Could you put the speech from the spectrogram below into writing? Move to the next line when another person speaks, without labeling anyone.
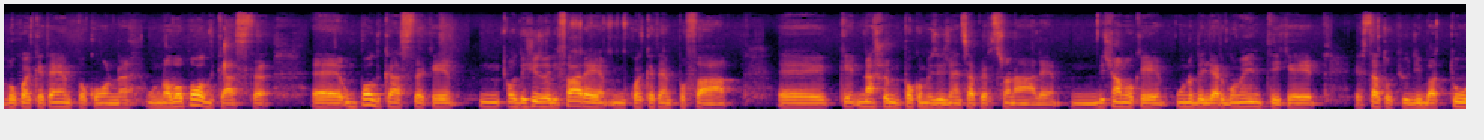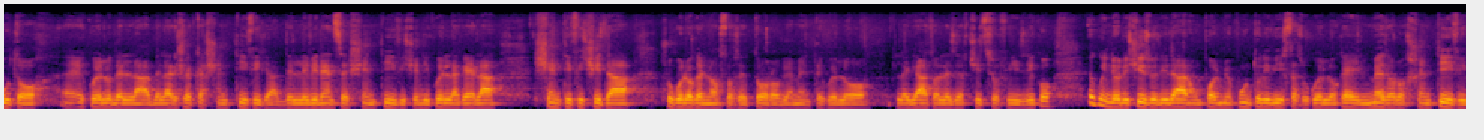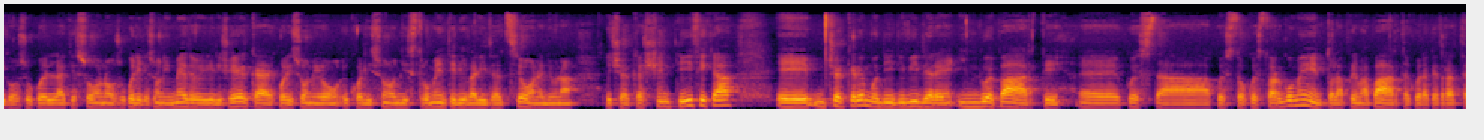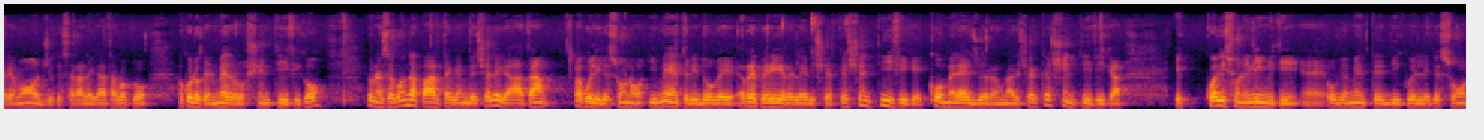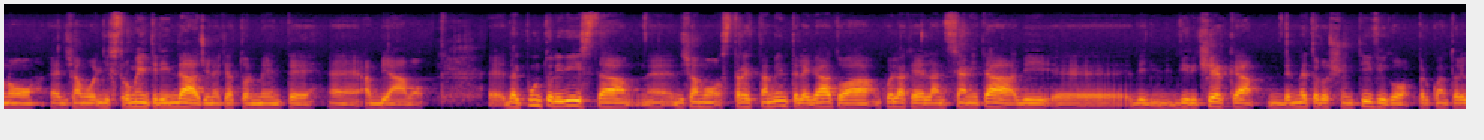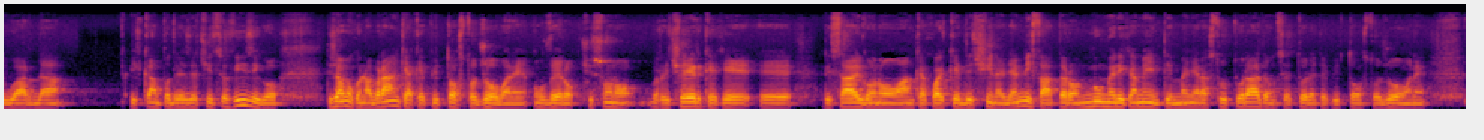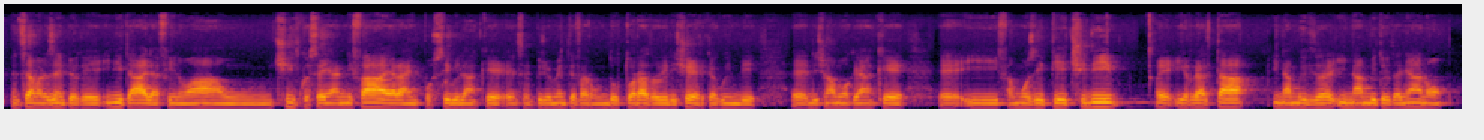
dopo qualche tempo con un nuovo podcast, eh, un podcast che mh, ho deciso di fare mh, qualche tempo fa, eh, che nasce un po' come esigenza personale. Mh, diciamo che uno degli argomenti che è stato più dibattuto eh, è quello della, della, ricerca scientifica, delle evidenze scientifiche, di quella che è la scientificità su quello che è il nostro settore, ovviamente quello legato all'esercizio fisico e quindi ho deciso di dare un po' il mio punto di vista su quello che è il metodo scientifico, su, che sono, su quelli che sono i metodi di ricerca e quali sono, quali sono gli strumenti di validazione di una ricerca scientifica e cercheremo di dividere in due parti eh, questa, questo, questo, argomento. La prima parte quella che tratteremo oggi, che sarà legata proprio a quello che è il metodo scientifico, e una seconda parte che invece è legata a quelli che sono i metodi dove reperire le ricerche scientifiche, come leggere una ricerca scientifica e quali sono i limiti eh, ovviamente di quelli che sono eh, diciamo, gli strumenti di indagine che attualmente eh, abbiamo. Eh, dal punto di vista eh, diciamo, strettamente legato a quella che è l'anzianità di, eh, di, di, ricerca del metodo scientifico per quanto riguarda il campo dell'esercizio fisico, diciamo che è una branchia che è piuttosto giovane, ovvero ci sono ricerche che eh, risalgono anche a qualche decina di anni fa, però numericamente in maniera strutturata è un settore che è piuttosto giovane. Pensiamo ad esempio che in Italia fino a 5-6 anni fa era impossibile anche eh, semplicemente fare un dottorato di ricerca, quindi eh, diciamo che anche eh, i famosi PhD eh, in realtà in ambito, in ambito italiano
